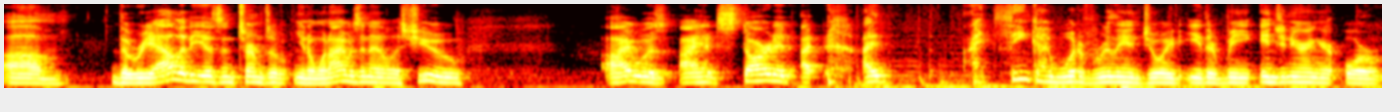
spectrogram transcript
um, the reality is in terms of you know when i was in lsu I was I had started I I I think I would have really enjoyed either being engineering or, or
